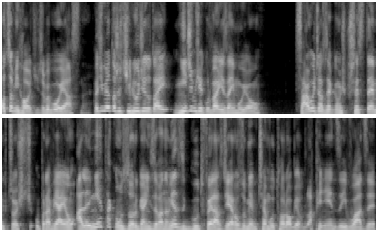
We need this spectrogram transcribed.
o co mi chodzi, żeby było jasne? Chodzi mi o to, że ci ludzie tutaj niczym się kurwa nie zajmują, cały czas jakąś przestępczość uprawiają, ale nie taką zorganizowaną, nie z Goodfellas, gdzie ja rozumiem czemu to robią dla pieniędzy i władzy,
